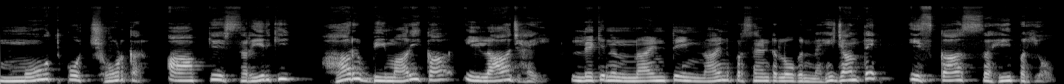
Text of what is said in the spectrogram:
मौत को छोड़कर आपके शरीर की हर बीमारी का इलाज है। लेकिन 99 परसेंट लोग नहीं जानते इसका सही प्रयोग।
